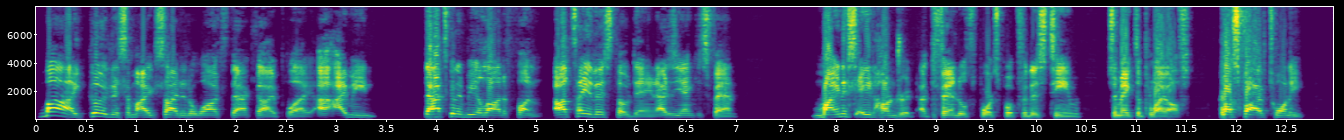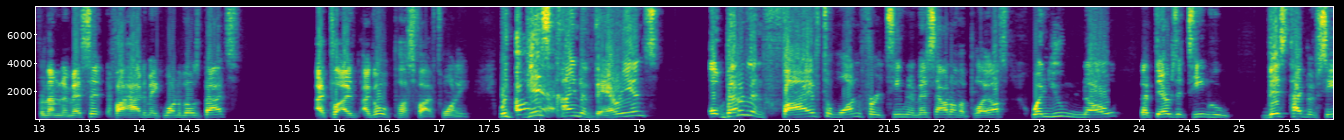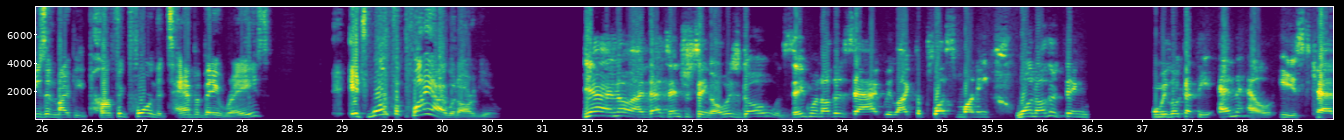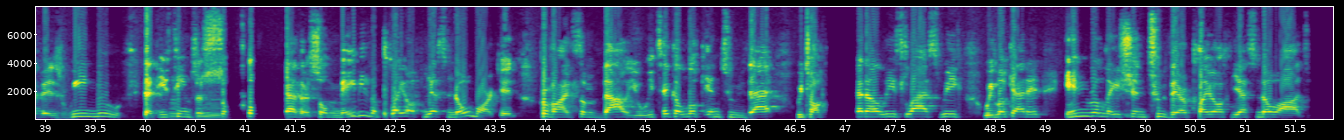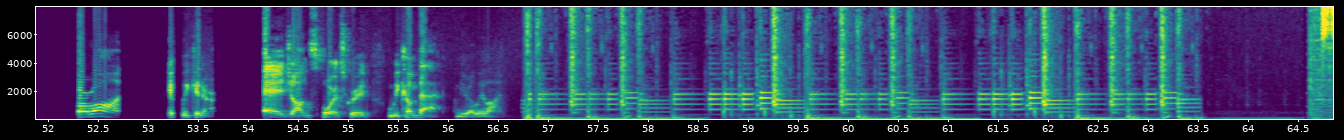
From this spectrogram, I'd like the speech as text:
my goodness, am I excited to watch that guy play? I, I mean that's going to be a lot of fun. I'll tell you this though, Dane, as a Yankees fan, minus 800 at the FanDuel Sportsbook for this team to make the playoffs, plus 520 for them to miss it. If I had to make one of those bets, I pl- I, I go with plus 520. With oh, this yeah. kind of variance, oh, better than 5 to 1 for a team to miss out on the playoffs when you know that there's a team who this type of season might be perfect for in the Tampa Bay Rays. It's worth a play, I would argue. Yeah, no, that's interesting. Always go zig when others zag. We like the plus money. One other thing, when we looked at the NL East, Kev, is we knew that these teams mm-hmm. are so close together. So maybe the playoff yes no market provides some value. We take a look into that. We talked NL East last week. We look at it in relation to their playoff yes no odds. We're on if we can edge on Sports Grid when we come back on the early line.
